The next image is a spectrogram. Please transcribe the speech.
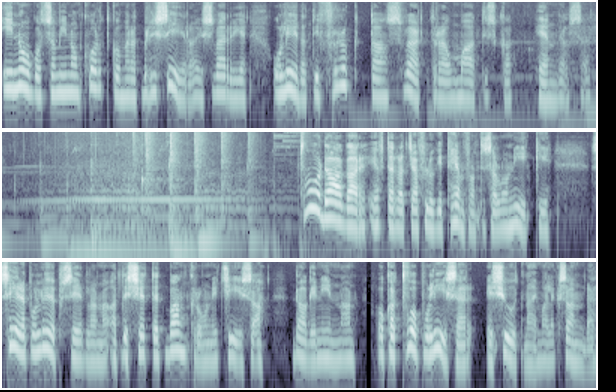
i något som inom kort kommer att brisera i Sverige och leda till fruktansvärt traumatiska händelser. Två dagar efter att jag flugit hem från Thessaloniki ser jag på löpsedlarna att det skett ett bankrån i Kisa dagen innan och att två poliser är skjutna i Alexander.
